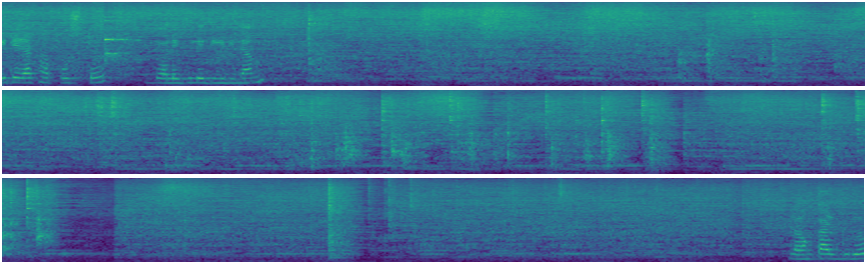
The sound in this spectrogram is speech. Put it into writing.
বেটে রাখা পোস্ত জলে গুলে দিয়ে দিলাম। লঙ্কার গুঁড়ো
